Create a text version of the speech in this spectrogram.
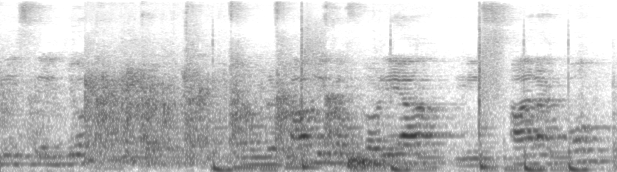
Mr. George. From Republic of Korea, Miss Arako.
